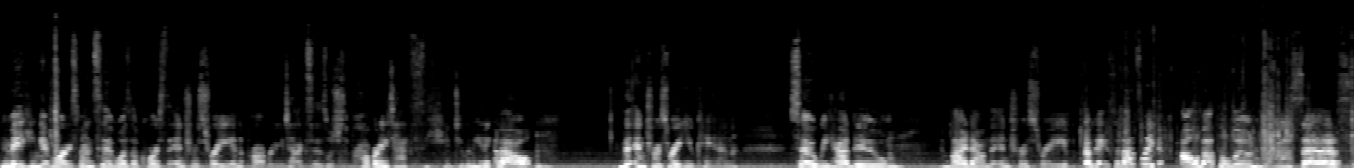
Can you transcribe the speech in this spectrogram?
making it more expensive was of course the interest rate and the property taxes, which the property taxes you can't do anything about. The interest rate you can. So we had to buy down the interest rate. Okay, so that's like all about the loan process.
